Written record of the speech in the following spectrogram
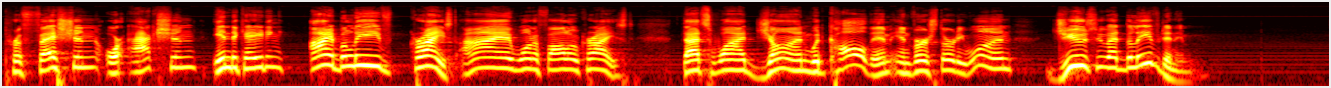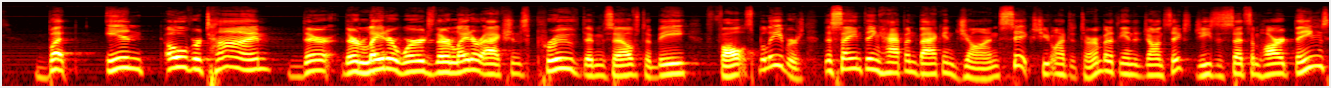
profession or action indicating I believe Christ. I want to follow Christ. That's why John would call them in verse 31 Jews who had believed in him. But in over time, their, their later words, their later actions proved themselves to be false believers. The same thing happened back in John 6. You don't have to turn, but at the end of John 6, Jesus said some hard things,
